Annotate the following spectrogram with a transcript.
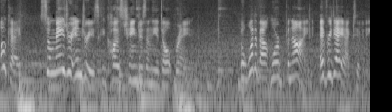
Okay, so major injuries can cause changes in the adult brain. But what about more benign, everyday activities?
